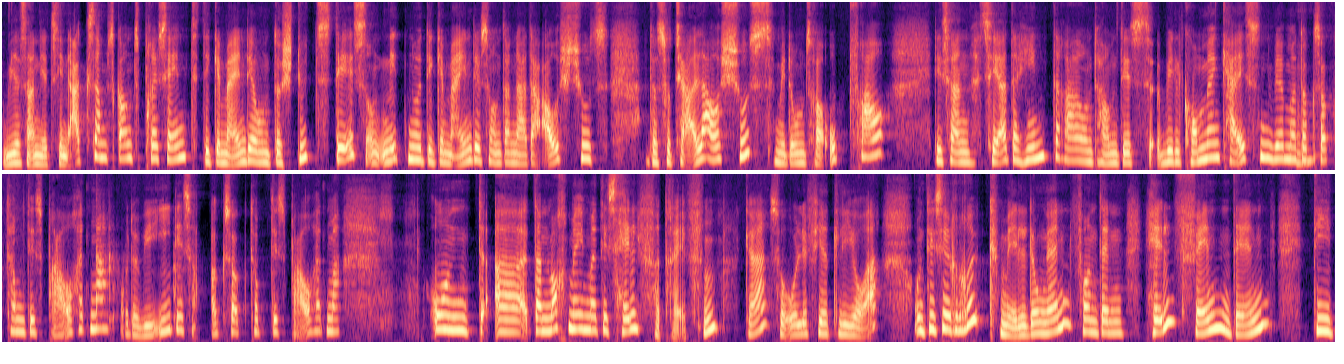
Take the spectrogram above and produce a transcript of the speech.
wir sind jetzt in Axams ganz präsent. Die Gemeinde unterstützt das und nicht nur die Gemeinde, sondern auch der Ausschuss, der Sozialausschuss mit unserer Obfrau. Die sind sehr dahinter und haben das willkommen geheißen, wie wir mhm. da gesagt haben, das braucht man. Oder wie ich das gesagt habe, das braucht man. Und äh, dann machen wir immer das Helfertreffen, gell, so alle Vierteljahr. Und diese Rückmeldungen von den Helfenden, die,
